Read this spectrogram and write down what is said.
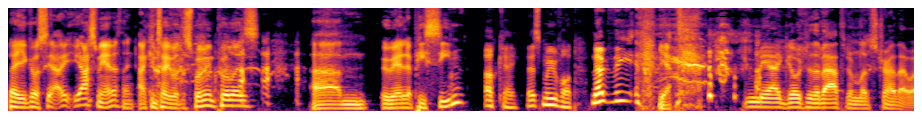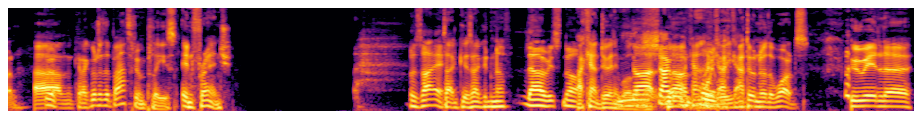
There you go. See, you ask me anything, I can tell you what the swimming pool is. Um, où est la piscine? Okay, let's move on. No, the Yeah. May I go to the bathroom? Let's try that one. Um, can I go to the bathroom, please? In French. was that it? Is that, is that good enough? no, it's not. I can't do any more. Not- than that. not I, can't, really. I, I don't know the words. Où est le...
